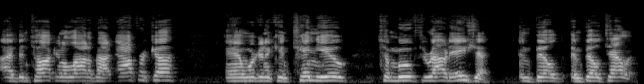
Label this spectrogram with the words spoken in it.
I've been talking a lot about Africa, and we're going to continue to move throughout Asia and build and build talent.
